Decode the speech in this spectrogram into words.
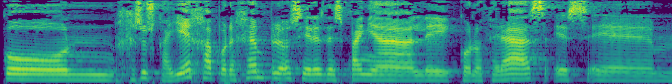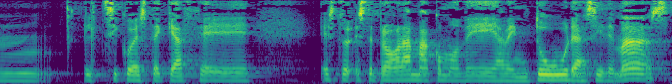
con Jesús Calleja, por ejemplo, si eres de España le conocerás, es em, el chico este que hace esto, este programa como de aventuras y demás.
